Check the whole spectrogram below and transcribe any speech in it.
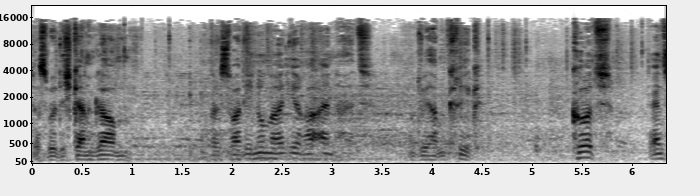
Das würde ich gern glauben. Das war die Nummer ihrer Einheit. Und wir haben Krieg. Kurt, dein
